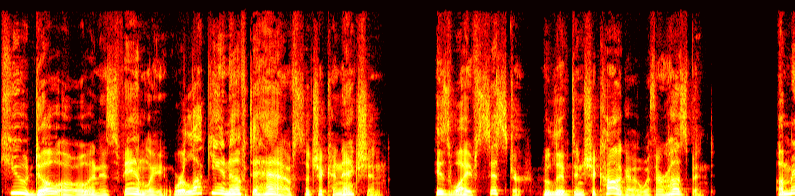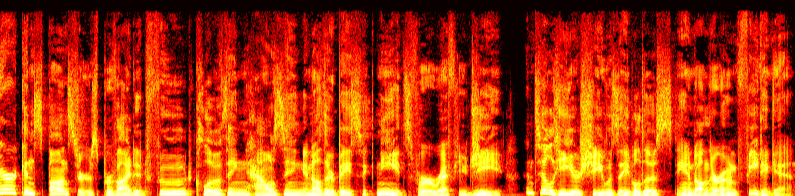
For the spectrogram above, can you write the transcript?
Q Do and his family were lucky enough to have such a connection. His wife's sister, who lived in Chicago with her husband. American sponsors provided food, clothing, housing, and other basic needs for a refugee until he or she was able to stand on their own feet again.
